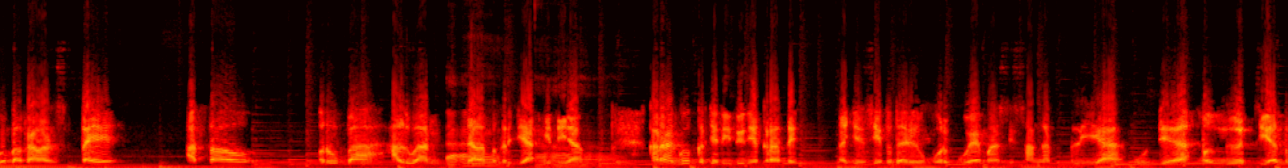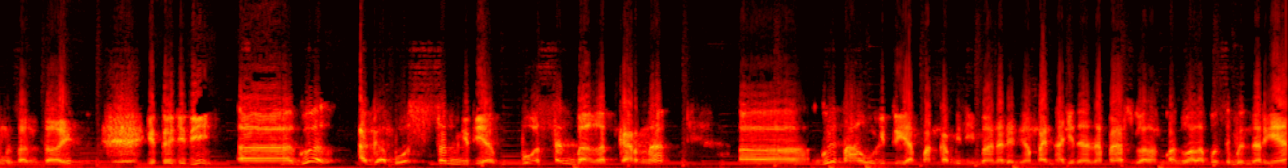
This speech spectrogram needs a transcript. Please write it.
gue bakalan stay atau merubah haluan Ah, ah, dalam bekerja ah, gitu ya. ah, karena gue kerja di dunia kreatif agensi itu dari umur gue masih sangat belia muda banget ya teman santai gitu. Jadi eh, gue agak bosen gitu ya. Bosen banget karena eh, gue tahu gitu ya pakamnya di mana dan ngapain aja dan apa yang harus gue lakukan. Walaupun sebenarnya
